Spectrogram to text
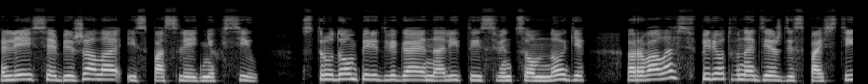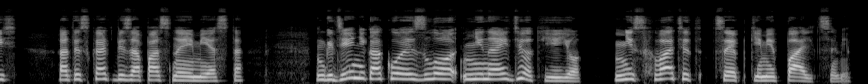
Леся бежала из последних сил, с трудом передвигая налитые свинцом ноги, рвалась вперед в надежде спастись, отыскать безопасное место, где никакое зло не найдет ее, не схватит цепкими пальцами.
